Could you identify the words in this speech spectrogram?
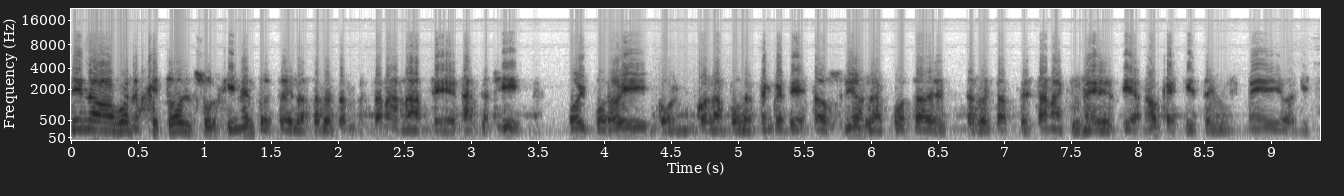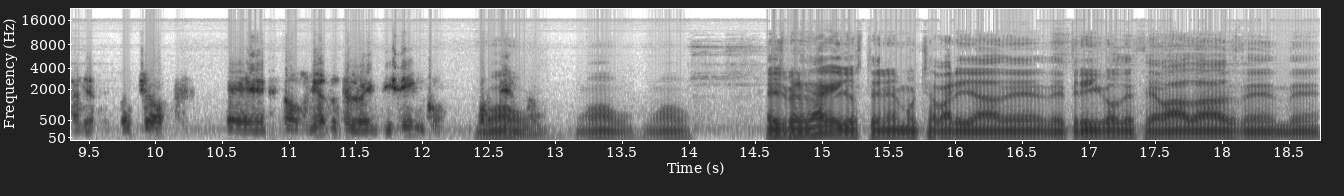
Sí, no, bueno, es que todo el surgimiento este de la cerveza artesana nace, nace allí. Hoy por hoy, con, con la población que tiene Estados Unidos, la cuota de cerveza artesana que Unai decía, ¿no? Que aquí es el 1,5, en Italia es el 8, eh, en Estados Unidos es el 25. Wow, wow, wow. Es verdad que ellos tienen mucha variedad de, de trigo, de cebadas, de, de,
